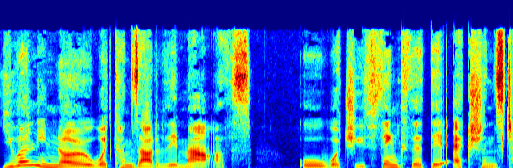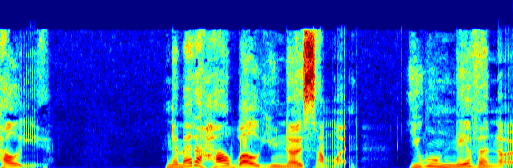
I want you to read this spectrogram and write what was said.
You only know what comes out of their mouths, or what you think that their actions tell you. No matter how well you know someone, you will never know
